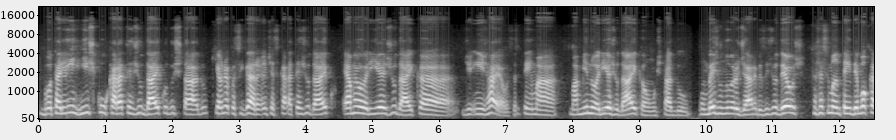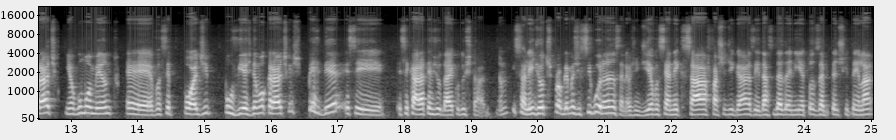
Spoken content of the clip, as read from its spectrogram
botaria em risco o caráter judaico do Estado, que é a única coisa que garante esse caráter judaico, é a maioria judaica de, em Israel. Você tem uma uma minoria judaica, um Estado com o mesmo número de árabes e judeus, se você se mantém democrático, em algum momento é, você pode por vias democráticas, perder esse, esse caráter judaico do Estado. Né? Isso além de outros problemas de segurança. Né? Hoje em dia, você anexar a faixa de Gaza e dar cidadania a todos os habitantes que tem lá,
